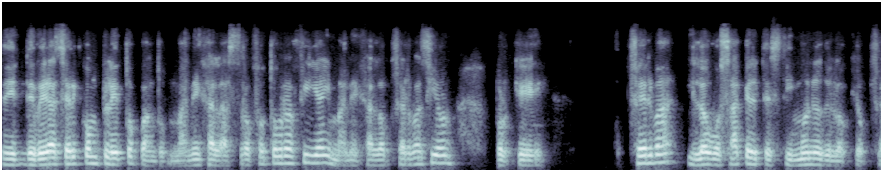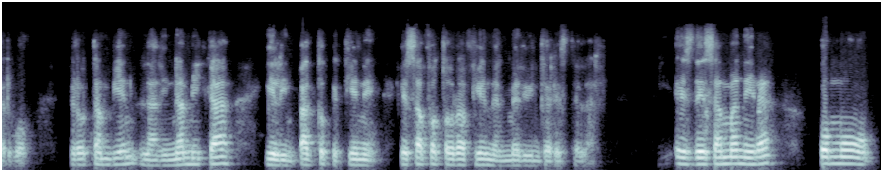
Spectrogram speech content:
deberá ser completo cuando maneja la astrofotografía y maneja la observación, porque observa y luego saca el testimonio de lo que observó, pero también la dinámica y el impacto que tiene esa fotografía en el medio interestelar. Es de esa manera como,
